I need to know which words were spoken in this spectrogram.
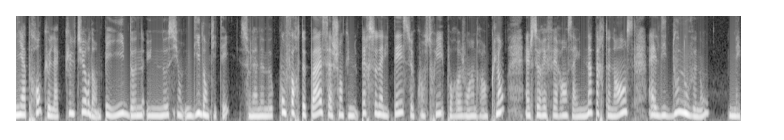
y apprend que la culture d'un pays donne une notion d'identité, cela ne me conforte pas, sachant qu'une personnalité se construit pour rejoindre un clan, elle se référence à une appartenance, elle dit d'où nous venons, mais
